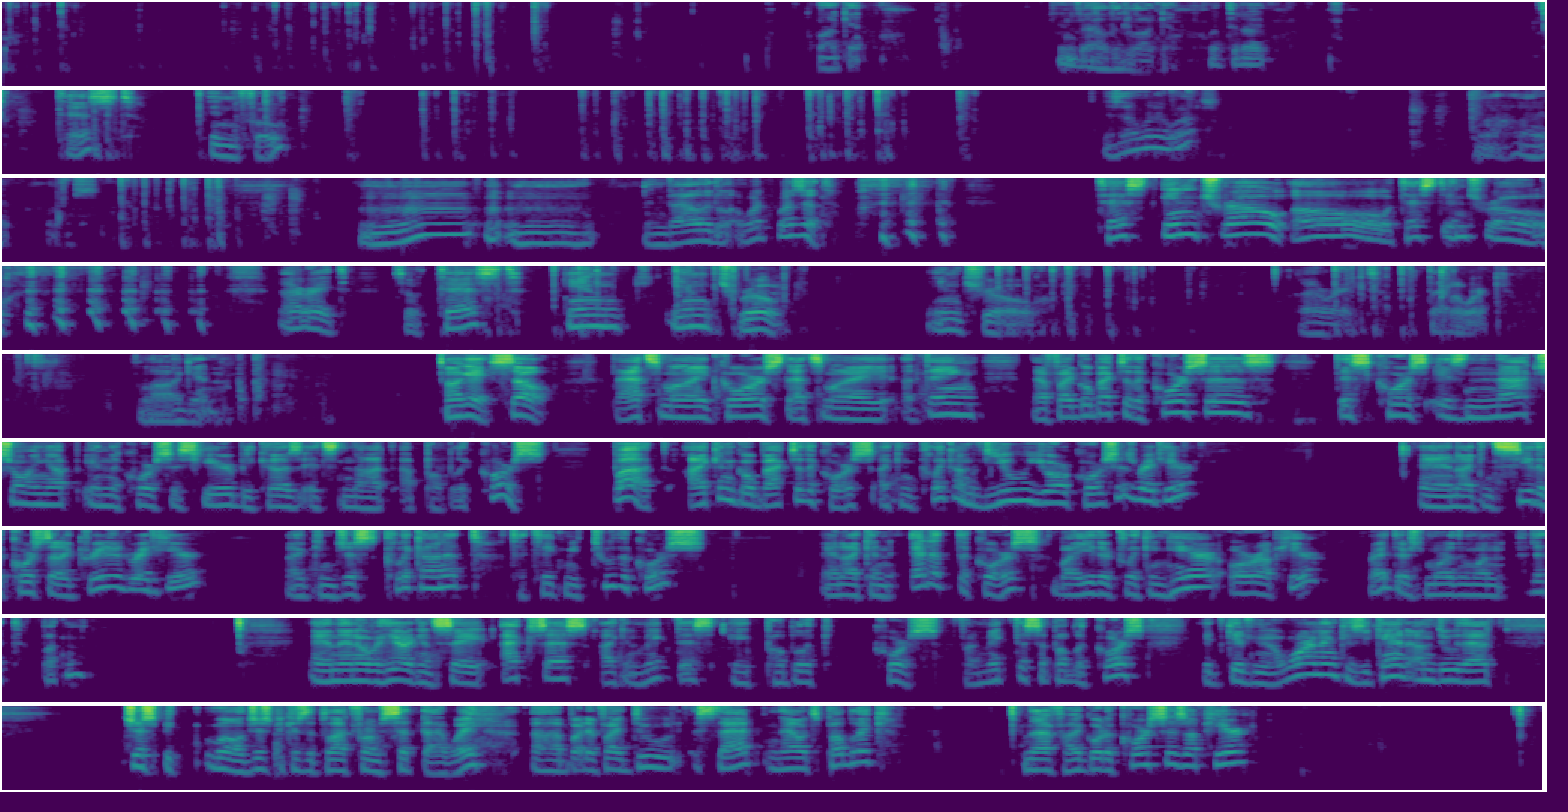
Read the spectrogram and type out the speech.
Login. Invalid login. What did I? Test info is that what it was? Mm -mm. invalid what was it? Test intro. Oh test intro. All right. So test in intro. Intro. All right. That'll work. Login okay so that's my course that's my uh, thing. Now if I go back to the courses this course is not showing up in the courses here because it's not a public course. But I can go back to the course I can click on view your courses right here. And I can see the course that I created right here. I can just click on it to take me to the course. And I can edit the course by either clicking here or up here right? There's more than one edit button and then over here I can say access I can make this a public course. If I make this a public course it gives me a warning because you can't undo that just be well just because the platform set that way. Uh, but if I do that now it's public. Now if I go to courses up here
